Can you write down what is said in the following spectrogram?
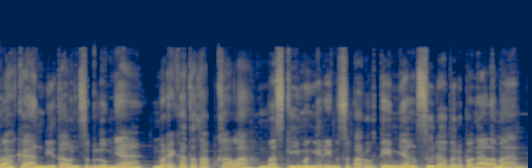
Bahkan di tahun sebelumnya, mereka tetap kalah meski mengirim separuh tim yang sudah berpengalaman.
